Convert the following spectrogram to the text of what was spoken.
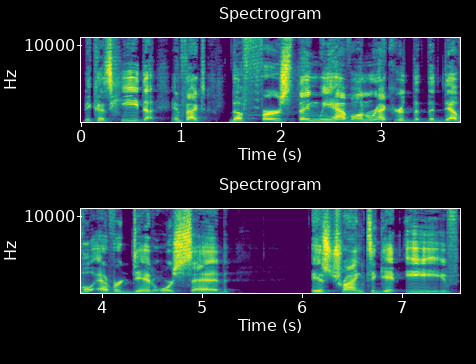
Because he, do, in fact, the first thing we have on record that the devil ever did or said is trying to get Eve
